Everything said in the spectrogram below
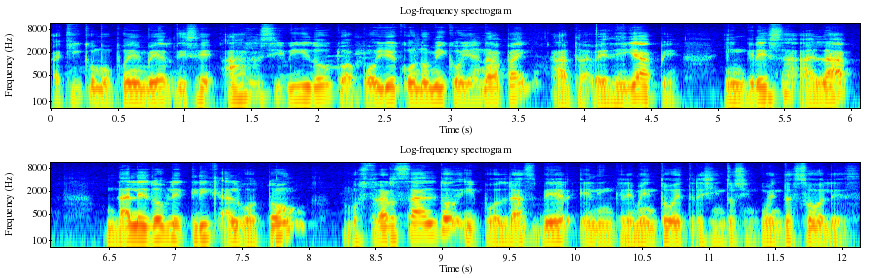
Aquí como pueden ver dice, has recibido tu apoyo económico Yanapay a través de Yape. Ingresa al app, dale doble clic al botón, mostrar saldo y podrás ver el incremento de 350 soles.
